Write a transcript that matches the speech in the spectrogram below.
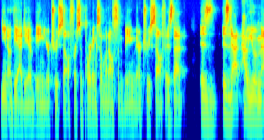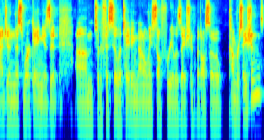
you know, the idea of being your true self or supporting someone else and being their true self. Is that is is that how you imagine this working? Is it um, sort of facilitating not only self realization but also conversations?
